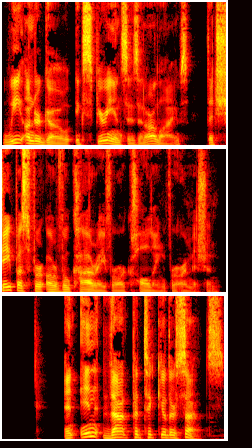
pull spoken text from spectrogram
we undergo experiences in our lives that shape us for our vocare, for our calling, for our mission. And in that particular sense,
